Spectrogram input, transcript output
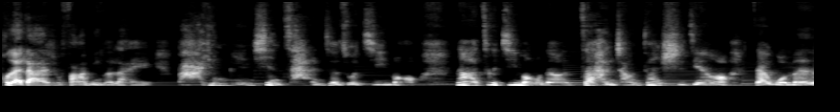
后来大家就发明了来把用棉线缠着做鸡毛。那这个鸡毛呢，在很长一段时间啊，在我们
